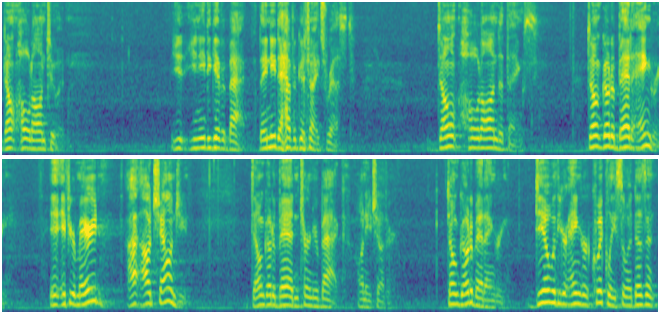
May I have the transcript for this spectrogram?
Don't hold on to it. You, you need to give it back. They need to have a good night's rest. Don't hold on to things. Don't go to bed angry. If you're married, I, I would challenge you. Don't go to bed and turn your back on each other. Don't go to bed angry. Deal with your anger quickly so it doesn't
